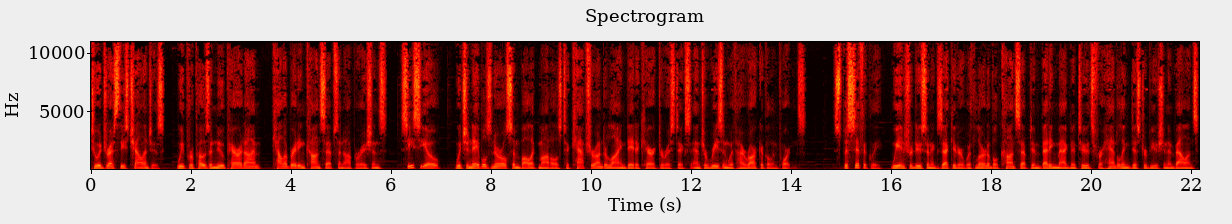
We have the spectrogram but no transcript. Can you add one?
To address these challenges, we propose a new paradigm, Calibrating Concepts and Operations, CCO, which enables neural symbolic models to capture underlying data characteristics and to reason with hierarchical importance. Specifically, we introduce an executor with learnable concept embedding magnitudes for handling distribution imbalance,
